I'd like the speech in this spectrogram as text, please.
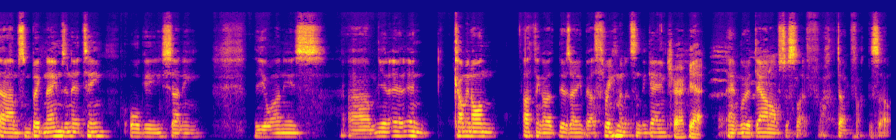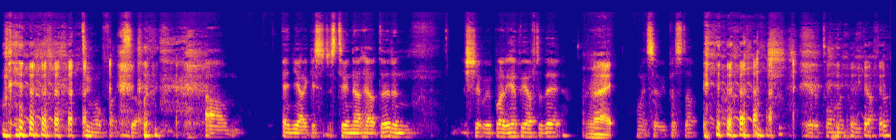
um, some big names in that team. Ardie, Sonny, the Ioanes. Um, yeah, and, and coming on, I think I, there was only about three minutes in the game. Sure. Yeah. And we were down. I was just like, fuck, don't fuck this up. Do not fuck this up. Um, and yeah, I guess it just turned out how it did. And shit, we were bloody happy after that. Right. I won't say we pissed up. we had a tournament the week after.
